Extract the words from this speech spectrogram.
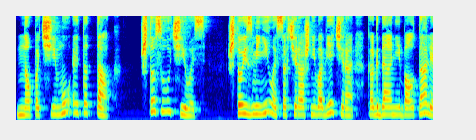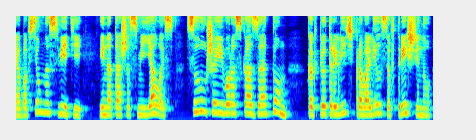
Но почему это так? Что случилось? Что изменилось со вчерашнего вечера, когда они болтали обо всем на свете, и Наташа смеялась, слушая его рассказы о том, как Петр Ильич провалился в трещину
